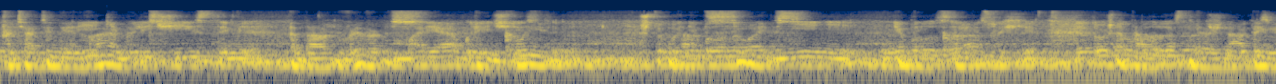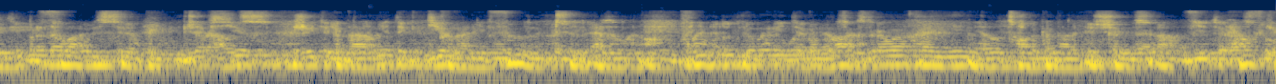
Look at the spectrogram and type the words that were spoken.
protecting the environment, about rivers being clean, чтобы не было наводнений, не было засухи, для того, чтобы было достаточно обеспечить продовольствие для всех жителей планеты, где бы они находились. Они будут говорить говорить о вопросах здравоохранения, чтобы дети растут,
